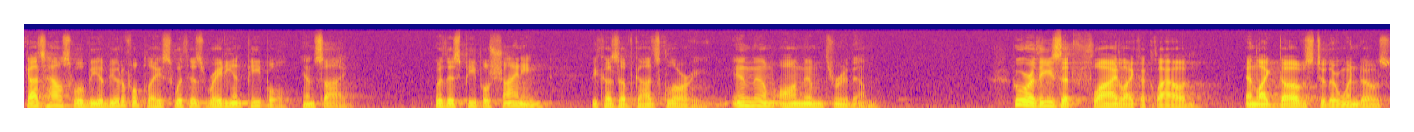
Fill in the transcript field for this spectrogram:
God's house will be a beautiful place with his radiant people inside, with his people shining because of God's glory in them, on them, through them. Who are these that fly like a cloud and like doves to their windows?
